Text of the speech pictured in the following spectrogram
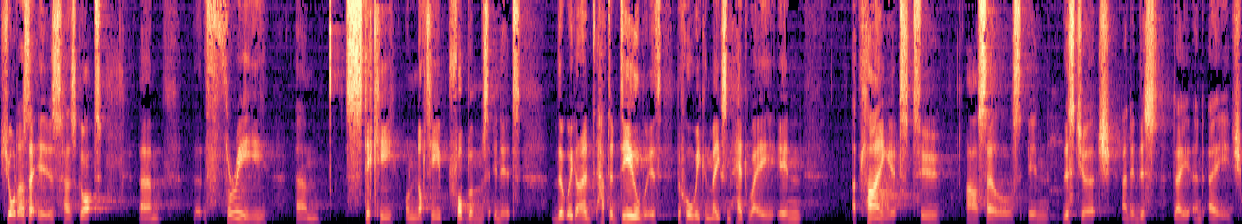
short as it is, has got um, three um, sticky or knotty problems in it that we're going to have to deal with before we can make some headway in applying it to ourselves in this church and in this day and age.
